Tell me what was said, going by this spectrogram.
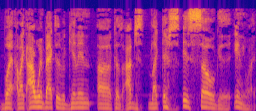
But like, I went back to the beginning, uh, cause I just, like, this is so good. Anyway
